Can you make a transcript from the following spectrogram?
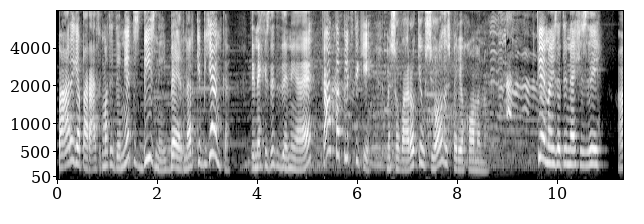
πάρε για παράδειγμα την ταινία της Disney, Μπέρναρ και Μπιάνκα. Την έχεις δει την ταινία, ε; Καταπληκτική, με σοβαρό και ουσιώδες περιεχόμενο. Τι εννοείς δεν την έχεις δει; Α,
